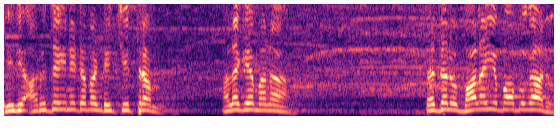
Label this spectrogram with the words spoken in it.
ఇది అరుదైనటువంటి చిత్రం. అలాగే మన పెద్దలు బాలయ్య బాబు గారు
